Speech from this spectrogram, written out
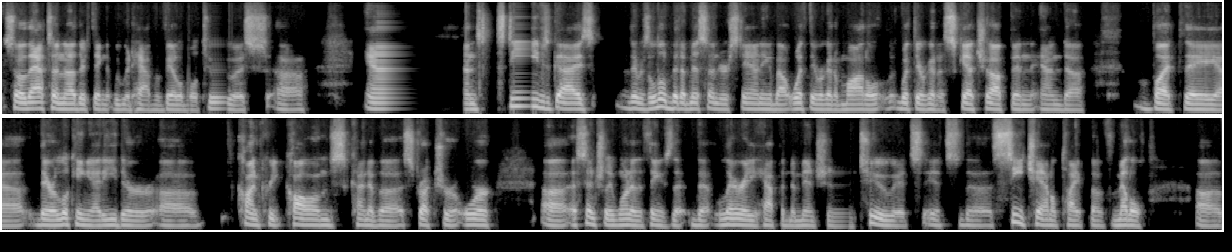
so that's another thing that we would have available to us. uh, And, and Steve's guys, there was a little bit of misunderstanding about what they were going to model, what they were going to sketch up and, and, uh, but they, uh, they're looking at either uh, concrete columns, kind of a structure, or uh, essentially one of the things that, that Larry happened to mention too, it's, it's the C channel type of metal uh,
